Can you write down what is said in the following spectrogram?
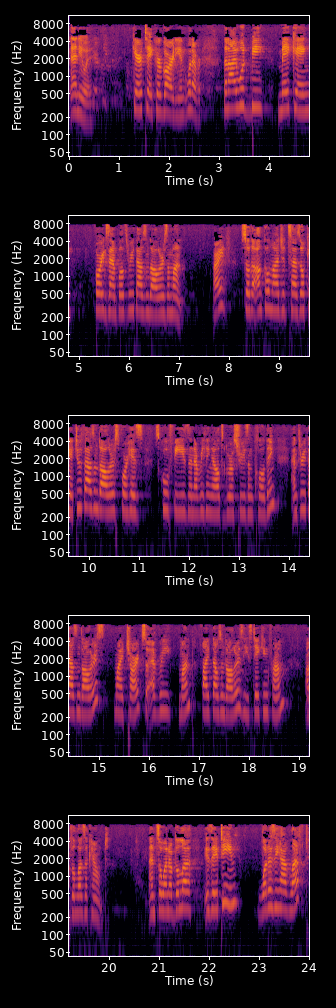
Anyway, caretaker, guardian, whatever. Then I would be making, for example, $3,000 a month. Right? So the Uncle Majid says, okay, $2,000 for his school fees and everything else, groceries and clothing, and $3,000, my charge. So every month, $5,000 he's taking from Abdullah's account. And so when Abdullah is 18, what does he have left?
